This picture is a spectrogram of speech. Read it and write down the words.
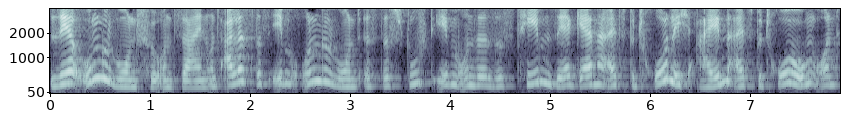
sehr ungewohnt für uns sein. Und alles, was eben ungewohnt ist, das stuft eben unser System sehr gerne als bedrohlich ein, als Bedrohung. Und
